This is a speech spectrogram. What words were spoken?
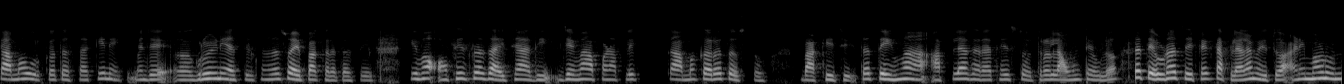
कामं उरकत असतात की नाही म्हणजे गृहिणी असतील समजा स्वयंपाक करत असतील किंवा ऑफिसला जायच्या आधी जेव्हा आपण आपली कामं करत असतो बाकीची. तर तेव्हा आपल्या घरात हे स्तोत्र लावून ठेवलं तर तेवढाच इफेक्ट आपल्याला मिळतो. आणि म्हणून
